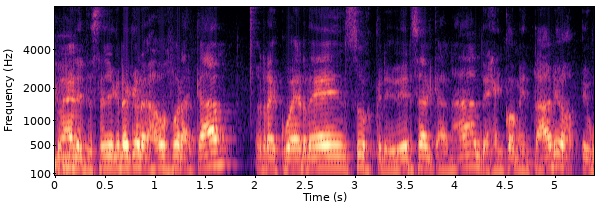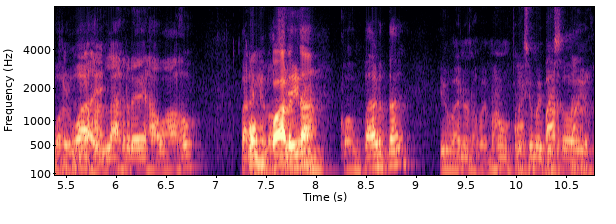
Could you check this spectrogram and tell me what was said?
Bueno, entonces yo creo que lo dejamos por acá. Recuerden suscribirse al canal, dejen comentarios. Igual voy a dejar las redes abajo para que lo Compartan. sigan. Compartan. Y bueno, nos vemos en un próximo Compartan. episodio.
